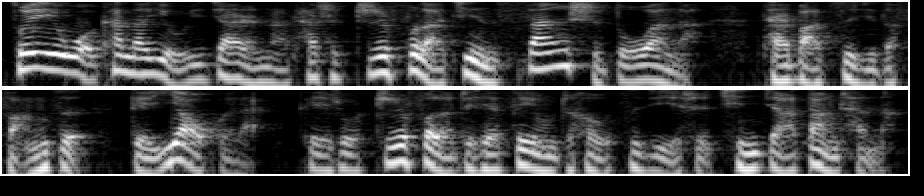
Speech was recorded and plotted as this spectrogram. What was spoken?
所以我看到有一家人呢，他是支付了近三十多万了，才把自己的房子给要回来。可以说支付了这些费用之后，自己也是倾家荡产了。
